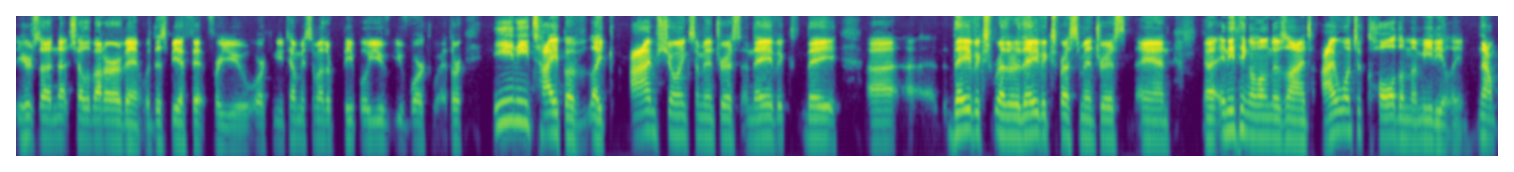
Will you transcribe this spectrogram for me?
here's a nutshell about our event. Would this be a fit for you? or can you tell me some other people you've, you've worked with? or any type of like i'm showing some interest and they've they uh, they've ex- rather they've expressed some interest and uh, anything along those lines i want to call them immediately. Now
